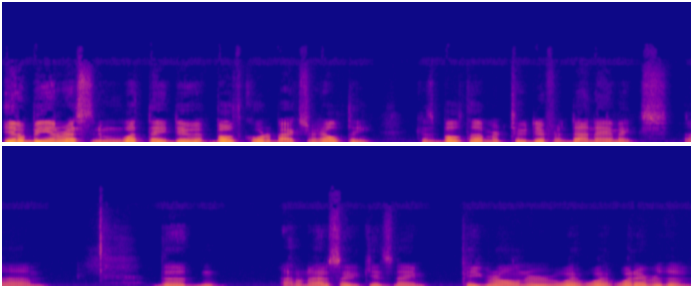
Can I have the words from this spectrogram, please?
it'll be interesting in what they do if both quarterbacks are healthy because both of them are two different dynamics. Um, the I don't know how to say the kid's name, Pigron or what, what, whatever the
